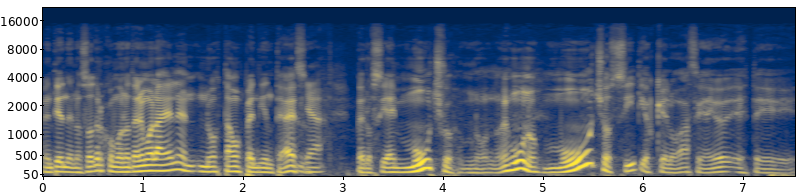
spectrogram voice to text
¿Me entiendes? Nosotros como no tenemos las alergias, no estamos pendientes a eso. Pero sí hay muchos, no, no es uno, muchos sitios que lo hacen. Hay, este,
